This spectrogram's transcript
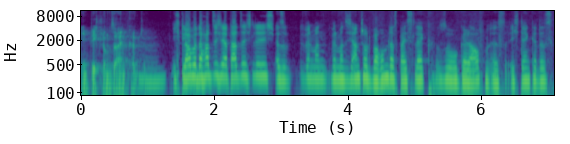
Entwicklung sein könnte. Mhm. Ich glaube, da hat sich ja tatsächlich, also wenn man, wenn man sich anschaut, warum das bei Slack so gelaufen ist, ich denke, dass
